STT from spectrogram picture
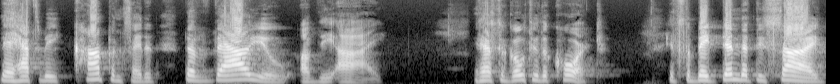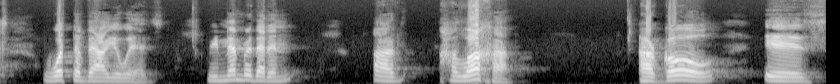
they have to be compensated the value of the eye. It has to go through the court. It's the Beit Din that decides what the value is. Remember that in uh, halacha, our goal is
